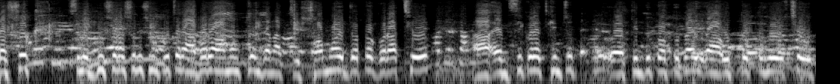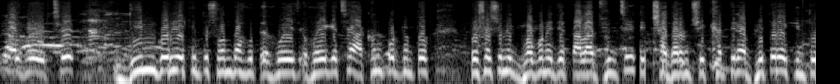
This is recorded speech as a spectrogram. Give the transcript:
দর্শক সিলেটপুর সরাসরি সম্প্রচারে আবারও আমন্ত্রণ জানাচ্ছি। সময় যত গড়াচ্ছে এমসি কলেজ কিন্তু কিন্তু ততটাই উত্তপ্ত হয়ে উঠছে, উত্তাল হয়ে উঠছে। দিন গড়িয়ে কিন্তু সন্ধ্যা হতে, হয়ে- গেছে। এখন পর্যন্ত প্রশাসনিক ভবনে যে তালা ঝুলছে, সাধারণ শিক্ষার্থীরা ভেতরে কিন্তু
